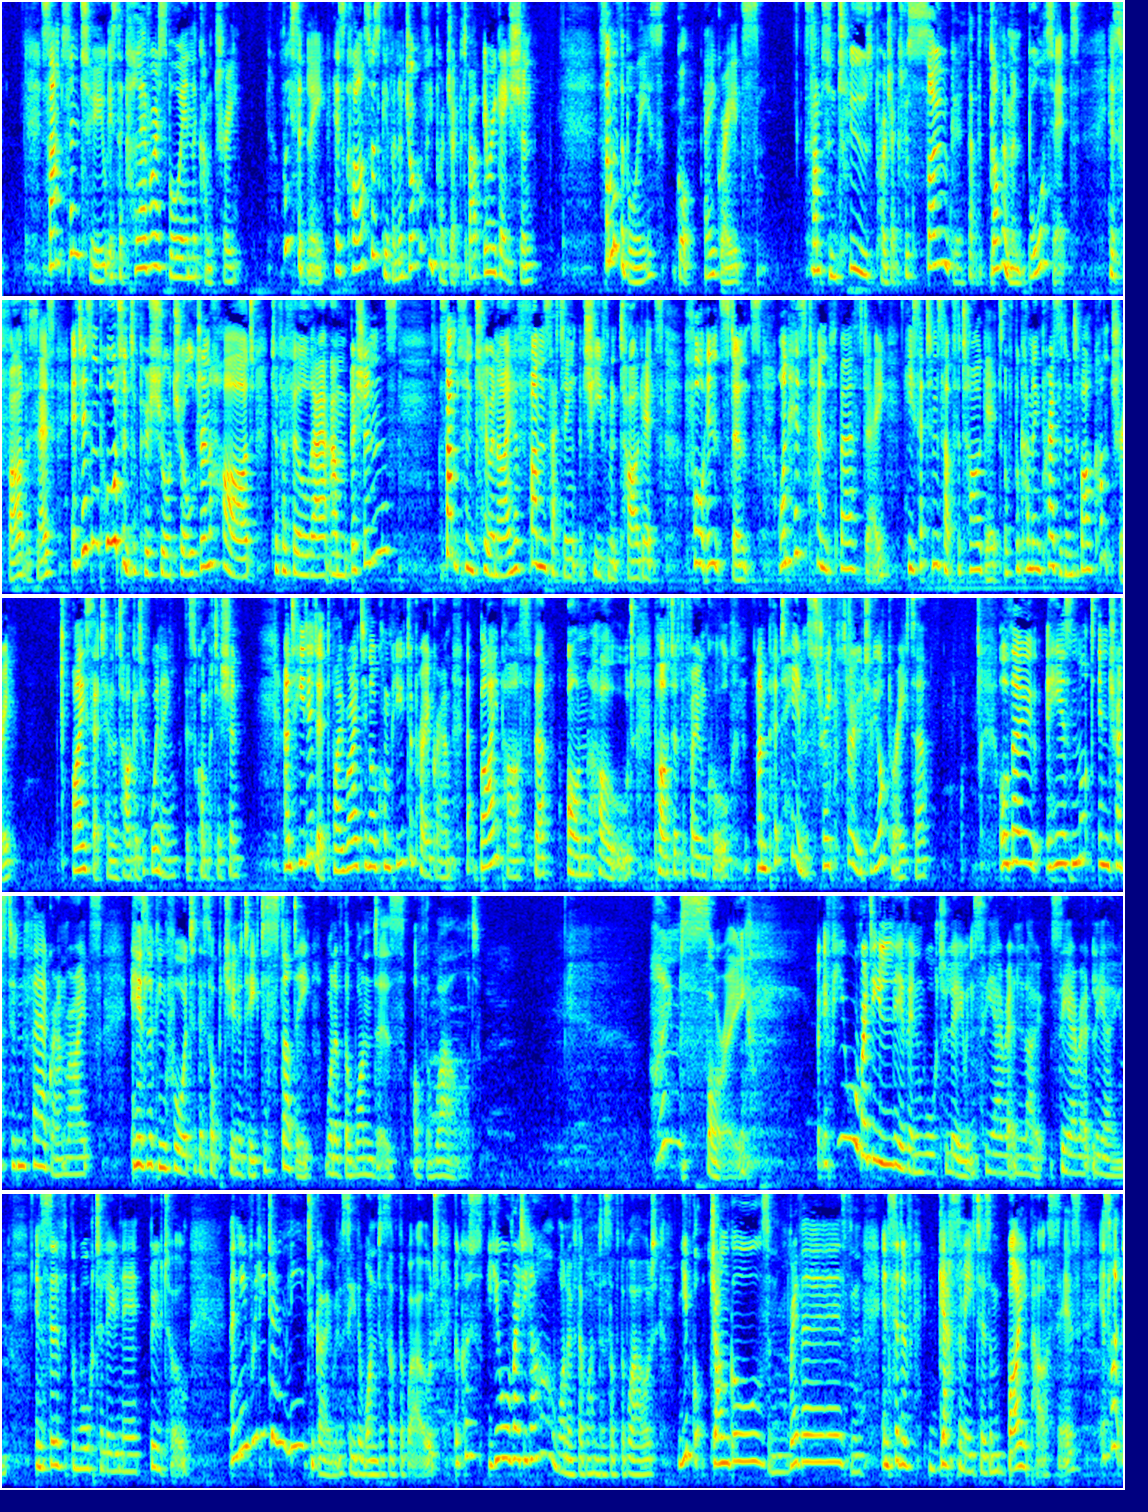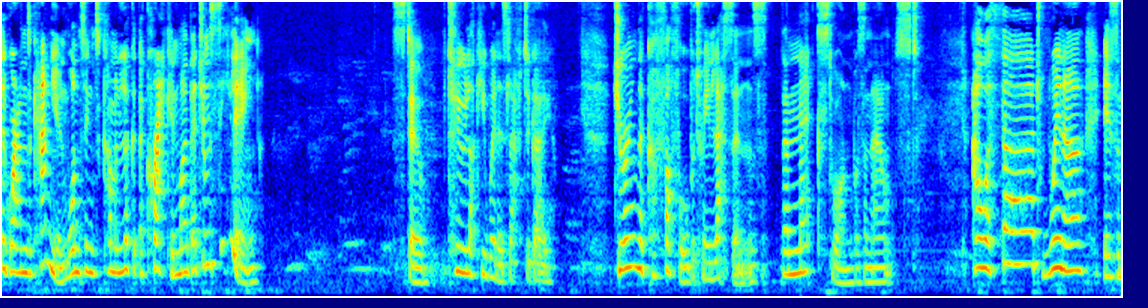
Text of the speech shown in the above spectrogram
Samson, 2 is the cleverest boy in the country. Recently, his class was given a geography project about irrigation. Some of the boys got A grades. Samson 2's project was so good that the government bought it. His father says it is important to push your children hard to fulfil their ambitions. Samson 2 and I have fun setting achievement targets. For instance, on his 10th birthday, he set himself the target of becoming president of our country. I set him the target of winning this competition. And he did it by writing a computer program that bypassed the on hold part of the phone call and put him straight through to the operator. Although he is not interested in fairground rides, he is looking forward to this opportunity to study one of the wonders of the world. I'm sorry, but if you already live in Waterloo in Sierra, and Lo Sierra Leone, instead of the Waterloo near Bootle, then you really don't need to go and see the wonders of the world because you already are one of the wonders of the world. You've got jungles and rivers, and instead of gasometers and bypasses, it's like the Grand Canyon wanting to come and look at the crack in my bedroom ceiling. Still, two lucky winners left to go. During the kerfuffle between lessons, the next one was announced. Our third winner is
